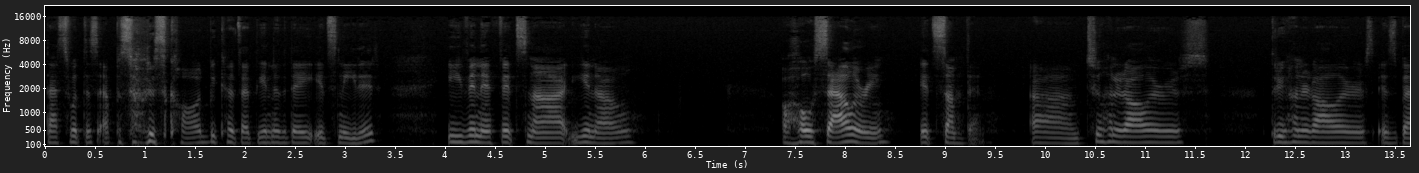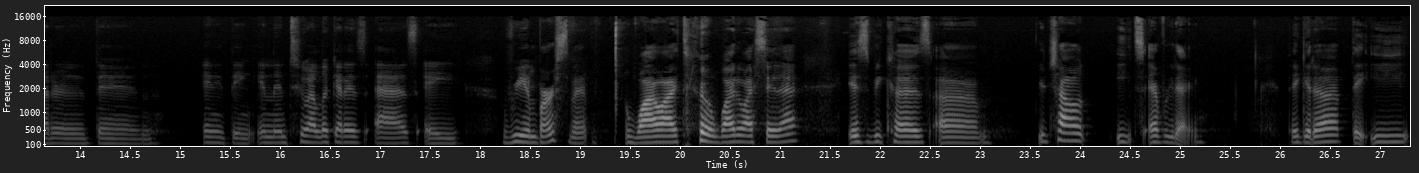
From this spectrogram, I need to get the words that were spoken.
That's what this episode is called because at the end of the day it's needed even if it's not, you know, a whole salary, it's something. Um, $200, $300 is better than anything. And then, two, I look at it as, as a reimbursement. Why do I, why do I say that? Is because um, your child eats every day. They get up, they eat,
